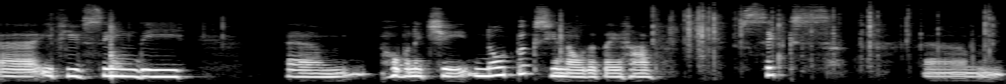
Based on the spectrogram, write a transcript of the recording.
Uh, if you've seen the um, Hobonichi notebooks, you know that they have six um,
